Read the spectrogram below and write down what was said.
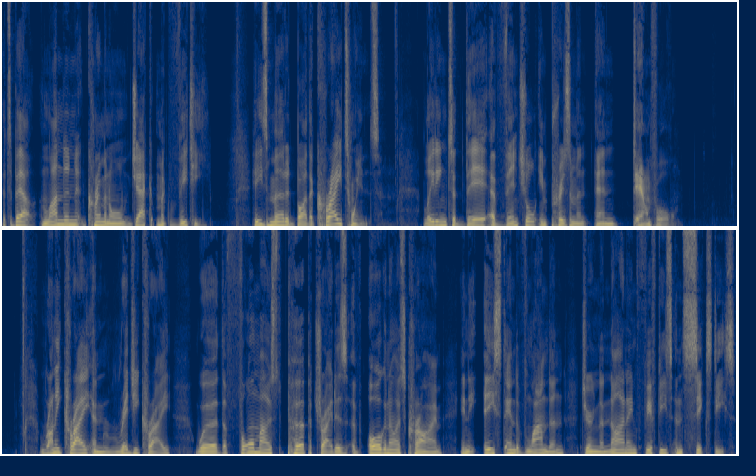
It's about London criminal Jack McVitie. He's murdered by the Kray twins, leading to their eventual imprisonment and downfall. Ronnie Kray and Reggie Kray were the foremost perpetrators of organised crime in the East End of London during the 1950s and 60s.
